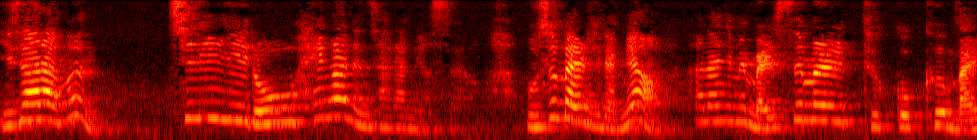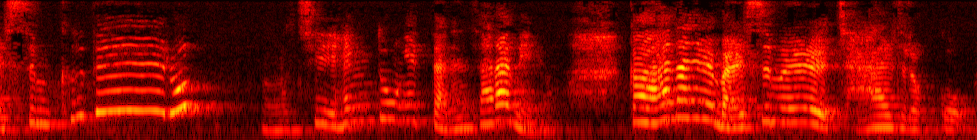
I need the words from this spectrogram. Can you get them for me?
이 사람은 진리로 행하는 사람이었어요. 무슨 말이냐면 하나님의 말씀을 듣고 그 말씀 그대로 옳지 행동했다는 사람이에요. 그러니까 하나님의 말씀을 잘 들었고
